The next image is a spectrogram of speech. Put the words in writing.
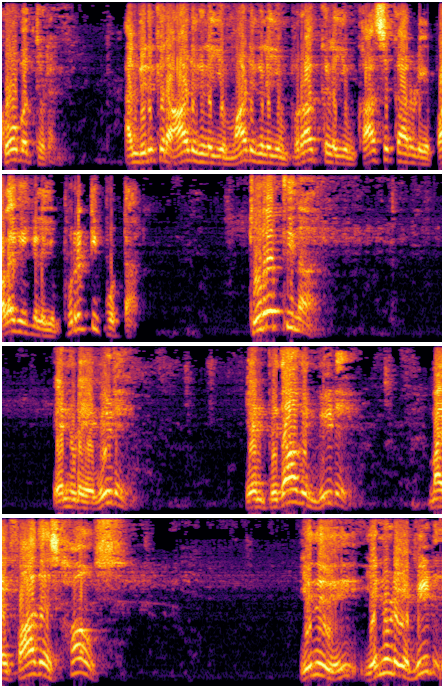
கோபத்துடன் அங்கு இருக்கிற ஆடுகளையும் மாடுகளையும் புறாக்களையும் காசுக்காருடைய பலகைகளையும் புரட்டி போட்டார். துரத்தினார். என்னுடைய வீடு என் பிதாவின் வீடு மை ஃபாதர்ஸ் ஹவுஸ் இது என்னுடைய வீடு.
